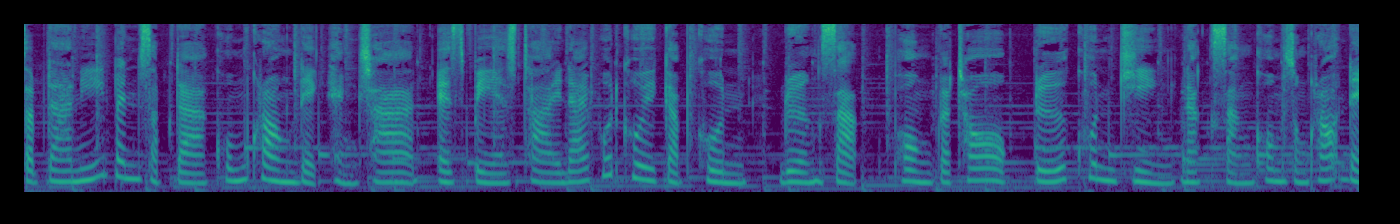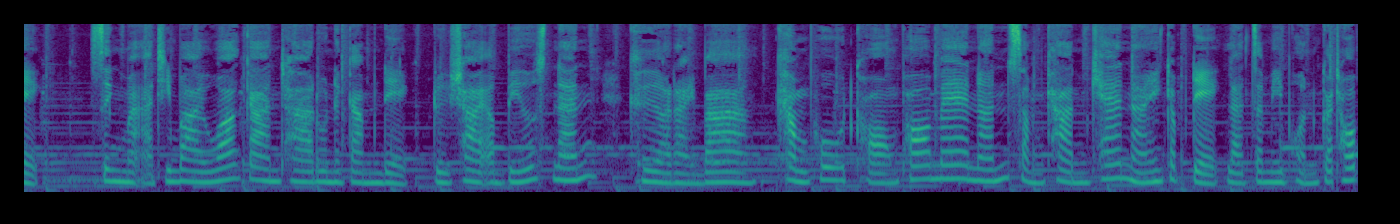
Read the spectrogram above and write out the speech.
สัปดาห์นี้เป็นสัปดาห์คุ้มครองเด็กแห่งชาติ SBS ไทยได้พูดคุยกับคุณ เรืองศักดิ์พงกระโทก หรือคุณคิง นักสังคมสงเคราะห์เด็ก ซึ่งมาอธิบายว่าการทารุณกรรมเด็ก หรือชาย abuse นั้นคืออะไรบ้าง คำพูดของพ่อแม่นั้นสำคัญแค่ไหนกับเด็ก และจะมีผลกระทบ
